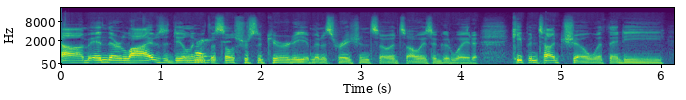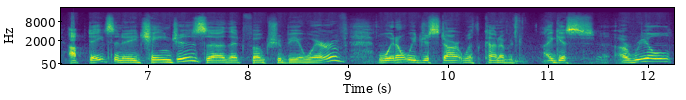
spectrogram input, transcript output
um, in their lives dealing right. with the Social Security Administration. So it's always a good way to keep in touch uh, with any updates and any changes uh, that folks should be aware of. Why don't we just start with kind of, I guess, a real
